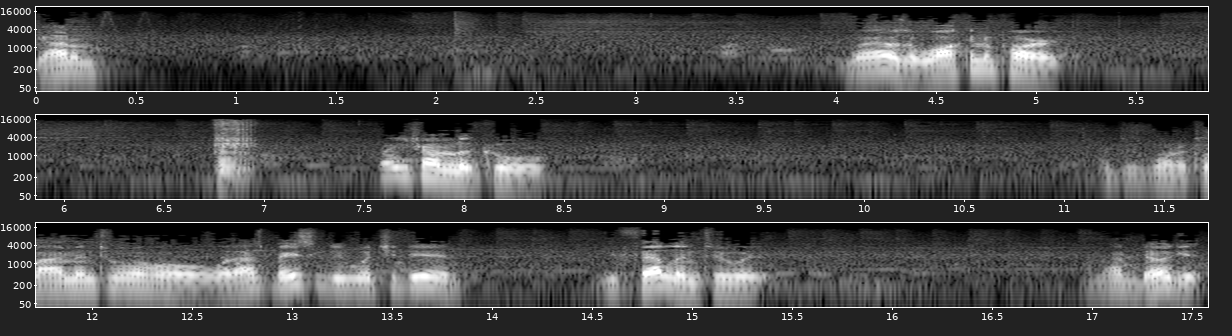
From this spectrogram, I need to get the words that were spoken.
Got him. Well, that was a walk in the park. Why are you trying to look cool? I just want to climb into a hole. Well, that's basically what you did. You fell into it. And I dug it.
